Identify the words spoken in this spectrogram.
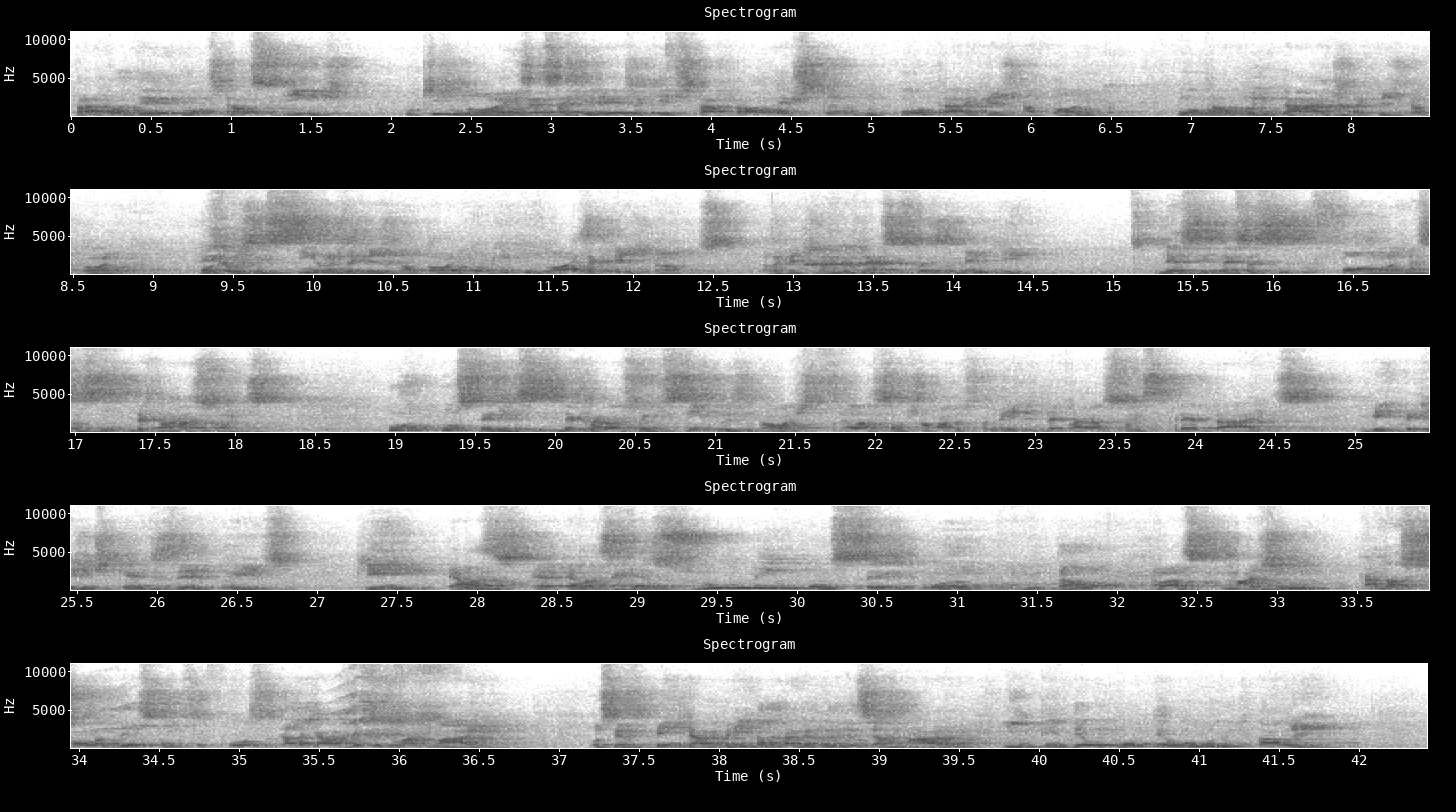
para poder mostrar o seguinte: o que nós, essa igreja que está protestando contra a igreja católica, contra a autoridade da Igreja Católica, contra os ensinos da Igreja Católica, o que, que nós acreditamos? Nós acreditamos nessas coisas bem aqui, nesse, nessas cinco fórmulas, nessas cinco declarações. Por, por serem cinco declarações simples, então elas, elas são chamadas também de declarações credais. O que, que a gente quer dizer com isso? Que elas, é, elas resumem um conceito amplo. Então, elas imaginem cada sola desse como se fosse cada gaveta de um armário. Você tem que abrir cada gaveta desse armário e entender o conteúdo que está ali.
